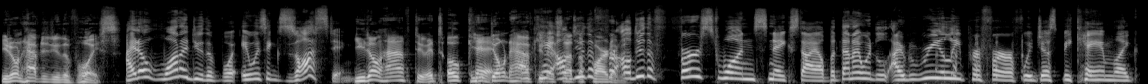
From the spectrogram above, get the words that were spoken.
You don't have to do the voice. I don't want to do the voice. It was exhausting. You don't have to. It's okay. You don't have to. That's I'll not do the, the, fir- of it. I'll do the first one snake style, but then I would I'd really prefer if we just became like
